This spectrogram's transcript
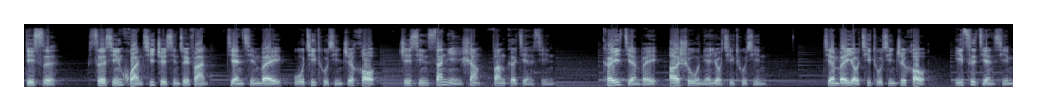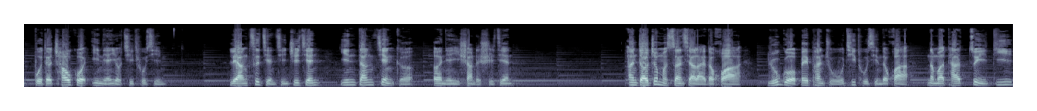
第四，死刑缓期执行罪犯减刑为无期徒刑之后，执行三年以上方可减刑，可以减为二十五年有期徒刑。减为有期徒刑之后，一次减刑不得超过一年有期徒刑，两次减刑之间应当间隔二年以上的时间。按照这么算下来的话，如果被判处无期徒刑的话，那么他最低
